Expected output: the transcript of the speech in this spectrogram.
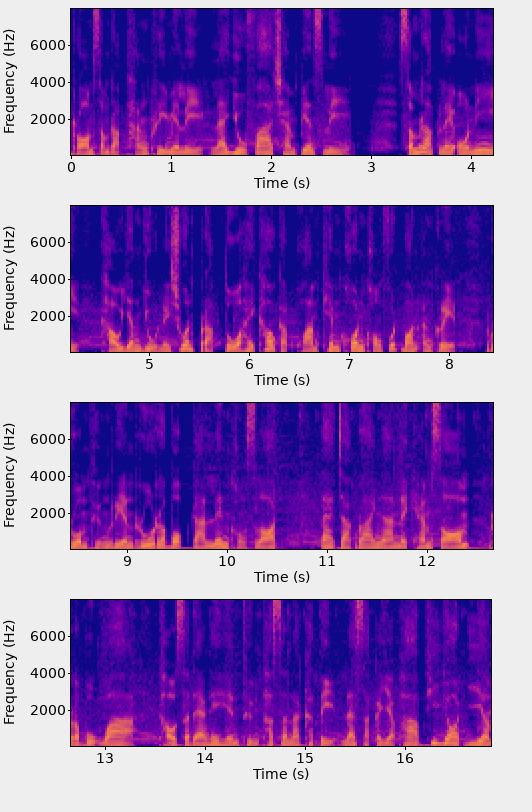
พร้อมสำหรับทั้งพรีเมียร์ลีกและยูฟาแชมเปี้ยนส์ลีกสำหรับเลโอนี่เขายังอยู่ในช่วงปรับตัวให้เข้ากับความเข้มข้นของฟุตบอลอังกฤษ รวมถึงเรียนรู้ระบบการเล่นของสล็อตแต่จากรายงานในแคมป์ซ้อม ระบุว่า เขาแสดงให้เห็นถึงทัศนคติและศักยภาพที่ยอดเยี่ยม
